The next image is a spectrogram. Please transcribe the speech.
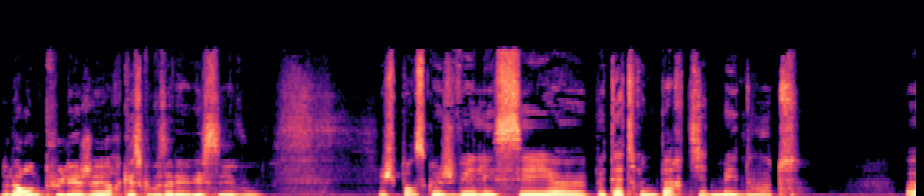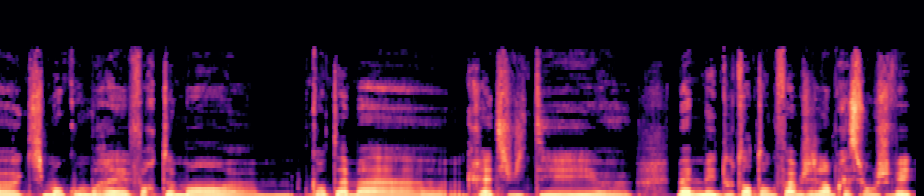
la rendre plus légère. Qu'est-ce que vous allez laisser vous? Je pense que je vais laisser euh, peut-être une partie de mes doutes euh, qui m'encombraient fortement euh, quant à ma créativité, même mes doutes en tant que femme. J'ai l'impression que je vais,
